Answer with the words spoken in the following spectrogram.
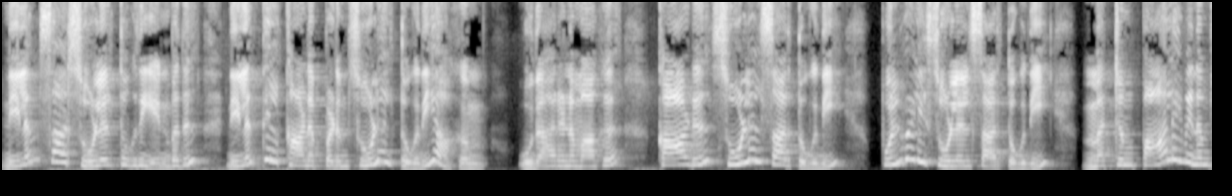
நிலம்சார் சூழல் தொகுதி என்பது நிலத்தில் காணப்படும் சூழல் தொகுதி ஆகும். உதாரணமாக காடு சூழல்சார் தொகுதி புல்வெளி சூழல் சார் தொகுதி மற்றும் பாலைவனம்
